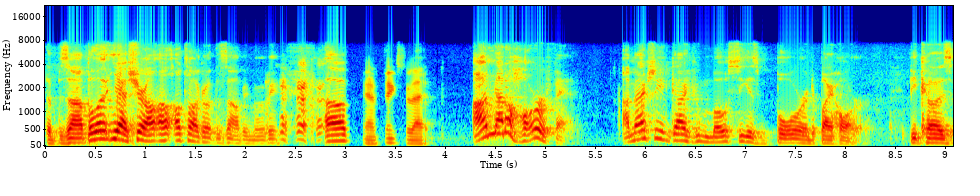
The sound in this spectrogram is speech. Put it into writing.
the zombie. But yeah, sure. I'll, I'll talk about the zombie movie. Um, Yeah, thanks for that. I'm not a horror fan. I'm actually a guy who mostly is bored by horror because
